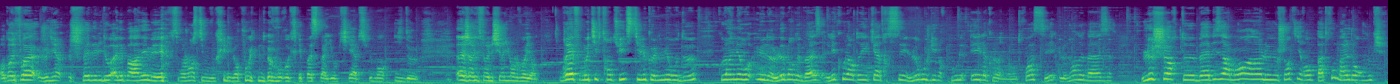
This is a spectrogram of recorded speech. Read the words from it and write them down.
encore une fois, je veux dire, je fais des vidéos année par année, mais franchement, si vous criez Liverpool, ne vous recréez pas ce maillot qui est absolument hideux. Ah, j'ai envie de faire une chérie en le voyant. Bref, motif 38, style col numéro 2. Couleur numéro 1, le blanc de base. Les couleurs 2 et 4, c'est le rouge Liverpool. Et la couleur numéro 3, c'est le noir de base. Le short, euh, bah bizarrement, hein, le short il rend pas trop mal dans Ronk.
